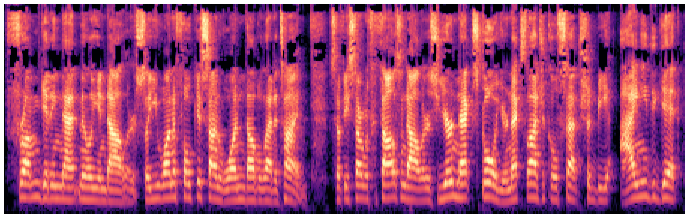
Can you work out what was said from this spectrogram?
from getting that million dollars. So you want to focus on one double at a time. So if you start with a thousand dollars, your next goal, your next logical step should be, I need to get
